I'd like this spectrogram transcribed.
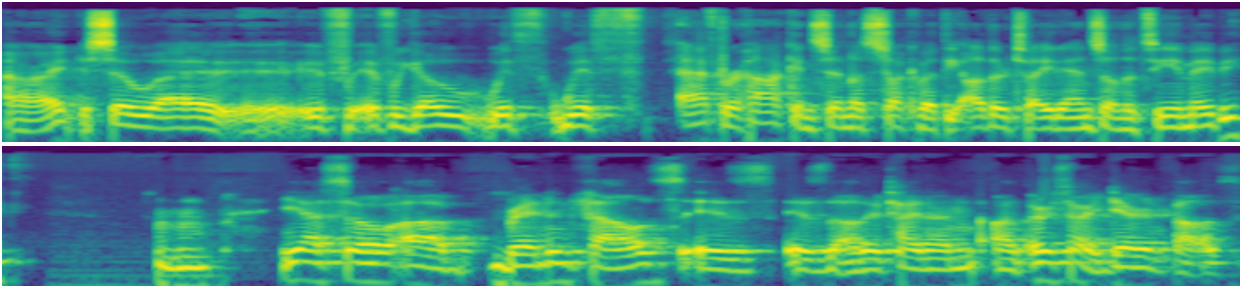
all right. So uh, if if we go with with after Hockenson, let's talk about the other tight ends on the team, maybe. Mm-hmm. Yeah. So uh, Brandon Fells is is the other tight end. On, or sorry, Darren Fells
